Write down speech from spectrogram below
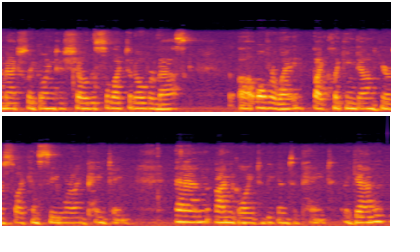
I'm actually going to show the selected over mask uh, overlay by clicking down here so I can see where I'm painting. And I'm going to begin to paint. Again,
